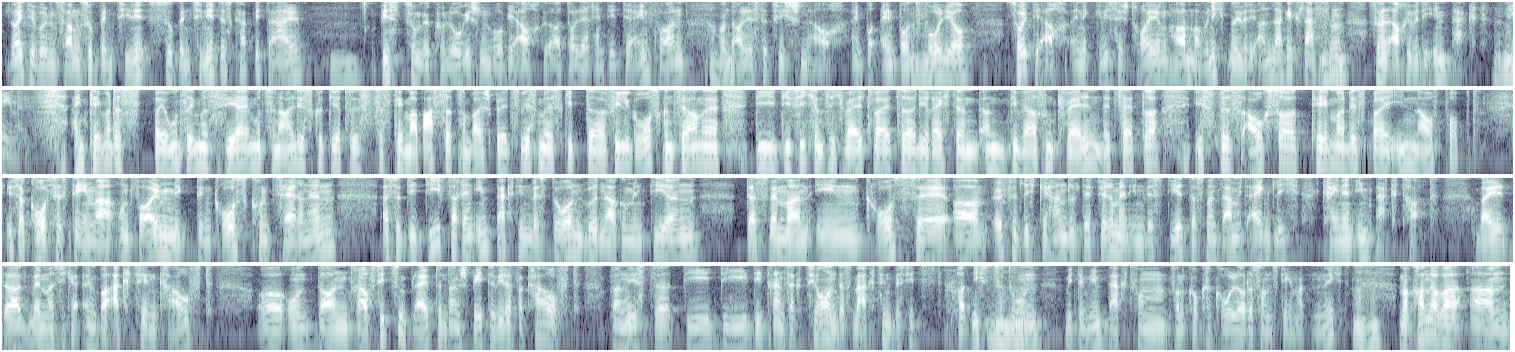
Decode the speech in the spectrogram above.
Leute würden sagen, subventioniertes Kapital mhm. bis zum ökologischen, wo wir auch äh, tolle Rendite einfahren mhm. und alles dazwischen auch. Ein, ein Portfolio mhm sollte auch eine gewisse Streuung haben, aber nicht nur über die Anlageklassen, mhm. sondern auch über die Impact-Themen. Mhm. Ein Thema, das bei uns immer sehr emotional diskutiert wird, ist das Thema Wasser zum Beispiel. Jetzt wissen wir, es gibt äh, viele Großkonzerne, die, die sichern sich weltweit äh, die Rechte an, an diversen Quellen etc. Ist das auch so ein Thema, das bei Ihnen aufpoppt? Ist ein großes Thema und vor allem mit den Großkonzernen. Also die tieferen Impact-Investoren würden argumentieren, dass wenn man in große äh, öffentlich gehandelte Firmen investiert, dass man damit eigentlich keinen Impact hat. Weil äh, wenn man sich ein paar Aktien kauft äh, und dann drauf sitzen bleibt und dann später wieder verkauft, dann ist äh, die, die, die Transaktion, dass man Aktien besitzt, hat nichts mhm. zu tun mit dem Impact vom, von Coca-Cola oder sonst jemanden, nicht? Mhm. Man kann aber ähm,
